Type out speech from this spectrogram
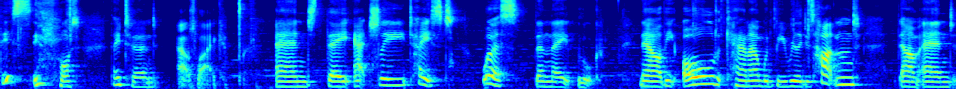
this is what they turned out like. And they actually taste worse than they look. Now, the old canner would be really disheartened um, and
